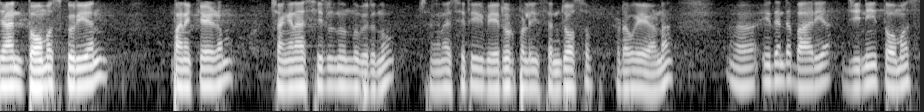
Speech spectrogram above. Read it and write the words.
ഞാൻ തോമസ് കുര്യൻ പനക്കേഴം ചങ്ങനാശ്ശേരിയിൽ നിന്ന് വരുന്നു. ചങ്ങനാശ്ശേരി വേരൂർ പള്ളി സെന്റ് ജോസഫ് ഇടവകയാണ്. ഇതെന്റെ ഭാര്യ ജിനി തോമസ്.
